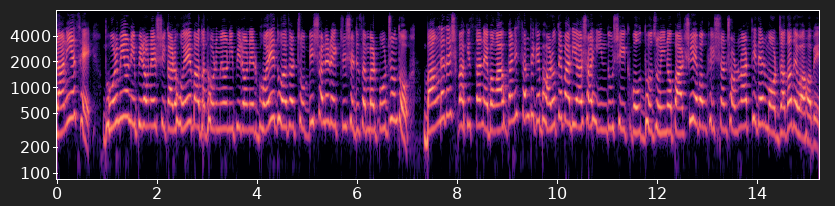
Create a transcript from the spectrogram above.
জানিয়েছে, ধর্মীয় নিপীড়নের শিকার হয়ে বা ধর্মীয় নিপীড়নের ভয়ে দু হাজার চব্বিশ সালের একত্রিশে ডিসেম্বর পর্যন্ত বাংলাদেশ, পাকিস্তান এবং আফগানিস্তান থেকে ভারতে পালিয়ে আসা হিন্দু, শিখ, বৌদ্ধ, জৈন, পার্সি এবং খ্রিস্টান শরণার্থীদের মর্যাদা দেওয়া হবে।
